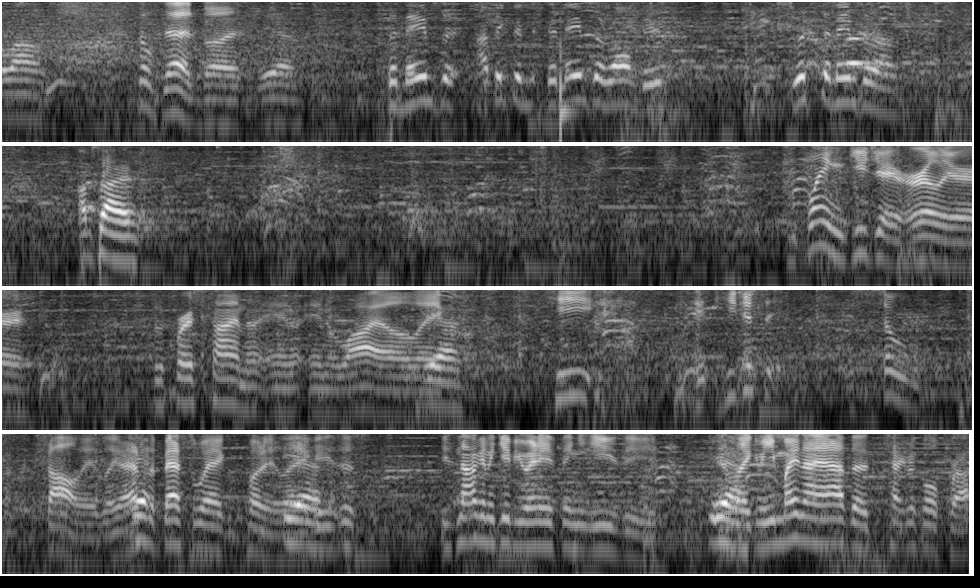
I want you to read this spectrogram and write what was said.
Oh, wow. Still dead, but Yeah. The names are. I think the, the names are wrong, dude. Switch the names around. I'm sorry. from playing DJ earlier for the first time in, in a while, like Yeah. he he just is so solid. Like that's Yeah. the best way I can put it. Like Yeah. he's just he's not gonna give you anything easy. Yeah. And, like he might not have the technical pro-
